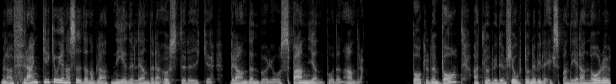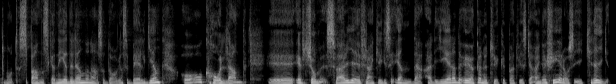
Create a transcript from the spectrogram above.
mellan Frankrike å ena sidan och bland annat Nederländerna, Österrike, Brandenburg och Spanien på den andra. Bakgrunden var att Ludvig XIV ville expandera norrut mot spanska Nederländerna, alltså dagens Belgien, och Holland. Eh, eftersom Sverige är Frankrikes enda allierade ökar nu trycket på att vi ska engagera oss i kriget.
